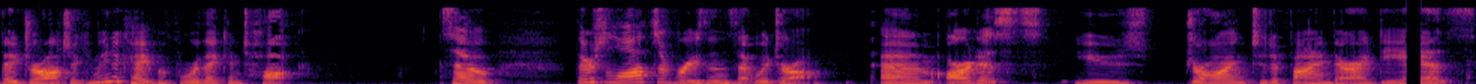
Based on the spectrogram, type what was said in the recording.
they draw to communicate before they can talk. So there's lots of reasons that we draw. Um, artists use drawing to define their ideas.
